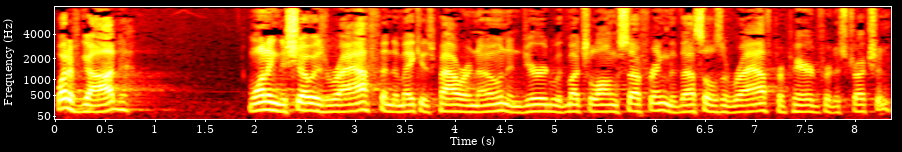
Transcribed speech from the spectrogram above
What if God, wanting to show his wrath and to make his power known, endured with much long suffering the vessels of wrath prepared for destruction.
